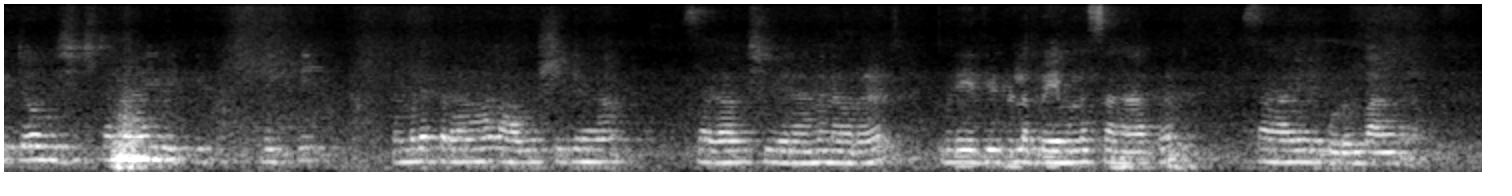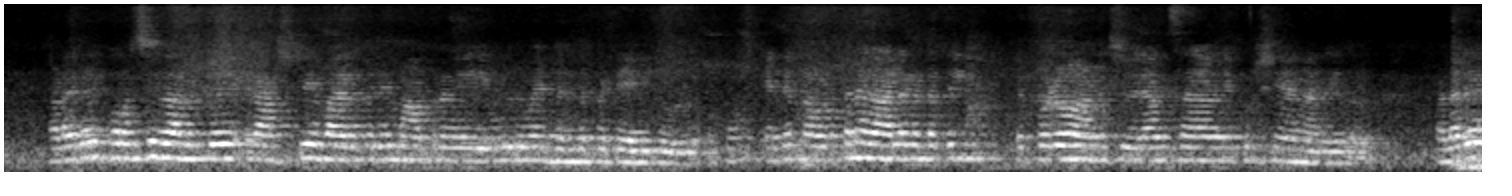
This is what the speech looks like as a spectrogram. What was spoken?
ഏറ്റവും വിശിഷ്ടമായ വ്യക്തി വ്യക്തി നമ്മുടെ പിറന്നാൾ ആഘോഷിക്കുന്ന സഖാവ് ശിവരാമൻ അവർ ഇവിടെ എത്തിയിട്ടുള്ള പ്രേമുള്ള സഖാക്കൾ സഖാവിന്റെ കുടുംബാംഗങ്ങൾ വളരെ കുറച്ച് കാലത്തെ രാഷ്ട്രീയ പാരമ്പര്യം മാത്രമേ ഇവരുമായി ബന്ധപ്പെട്ട് എനിക്കുള്ളൂ. അപ്പം എന്റെ പ്രവർത്തന കാലഘട്ടത്തിൽ എപ്പോഴും ആണ് ശിവരാം സഖാവിനെ കുറിച്ച് ഞാൻ അറിയുന്നത്. വളരെ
